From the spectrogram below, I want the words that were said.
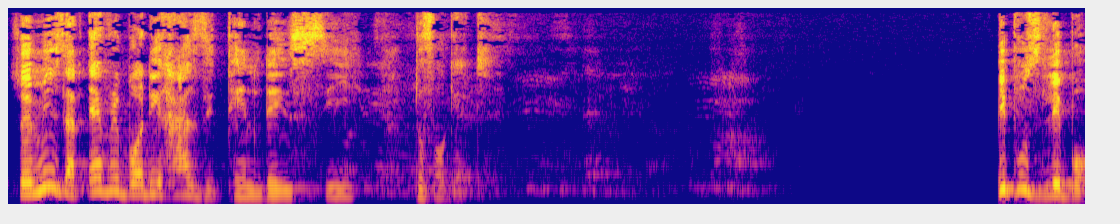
So it means that everybody has the tendency to forget. People's labor,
